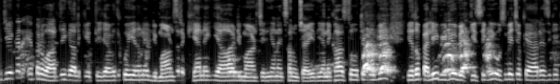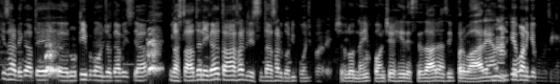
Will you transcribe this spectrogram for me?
ਜੇਕਰ ਇਹ ਪਰਿਵਾਰ ਦੀ ਗੱਲ ਕੀਤੀ ਜਾਵੇ ਤਾਂ ਕੋਈ ਇਹਨਾਂ ਨੇ ਡਿਮਾਂਡਸ ਰੱਖੀਆਂ ਨੇ ਕਿ ਆਹ ਡਿਮਾਂਡ ਜਿਹੜੀਆਂ ਨੇ ਸਾਨੂੰ ਚਾਹੀਦੀਆਂ ਨੇ ਖਾਸ ਤੌਰ ਤੇ ਕਿਉਂਕਿ ਜਦੋਂ ਪਹਿਲੀ ਵੀਡੀਓ ਵੇਖੀ ਸੀਗੀ ਉਸ ਵਿੱਚ ਉਹ ਕਹਿ ਰਹੇ ਸੀਗੇ ਕਿ ਸਾਡੇ ਘਰ ਤੇ ਰੋਟੀ ਪਕਾਉਣ ਜੋਗਾ ਵੀ ਸਿਆ ਰਸਤਾ ਤਾਂ ਨਹੀਂਗਾ ਤਾਂ ਸਾਡੇ ਰਿਸ਼ਤੇਦਾਰ ਸਾਡੇ ਕੋਲ ਨਹੀਂ ਪਹੁੰਚ ਪਾ ਰਹੇ। ਚਲੋ ਨਹੀਂ ਪਹੁੰਚੇ ਹੀ ਰਿਸ਼ਤੇਦਾਰ ਅਸੀਂ ਪਰਿਵਾਰ ਆ ਨਾਨਕੇ ਬਣ ਕੇ ਪਹੁੰਚ ਗਏ।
